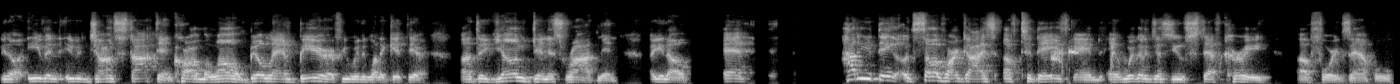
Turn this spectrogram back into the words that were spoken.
you know, even even John Stockton, Karl Malone, Bill Laimbeer, if you really want to get there, uh, the young Dennis Rodman, you know, and how do you think some of our guys of today's game, and we're going to just use Steph Curry uh, for example,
